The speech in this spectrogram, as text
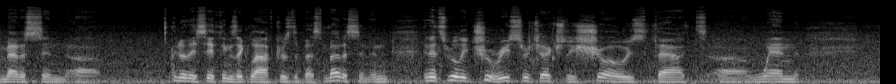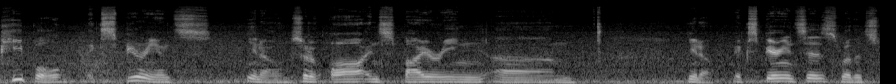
Medicine, uh, you know, they say things like laughter is the best medicine, and, and it's really true. Research actually shows that uh, when people experience, you know, sort of awe-inspiring um, you know, experiences, whether it's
